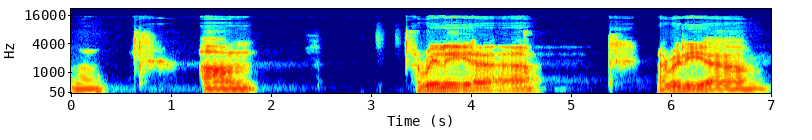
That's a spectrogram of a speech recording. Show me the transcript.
mm-hmm. um, really uh, uh, i really um,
